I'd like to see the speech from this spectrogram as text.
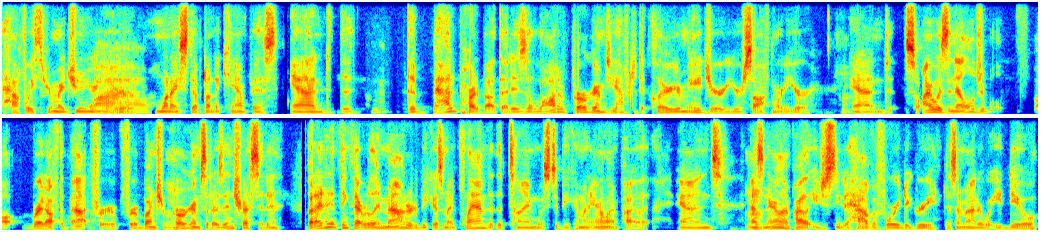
halfway through my junior year when I stepped onto campus. And the the bad part about that is a lot of programs you have to declare your major your sophomore year. Hmm. And so I was ineligible right off the bat for for a bunch of Mhm. programs that I was interested in. But I didn't think that really mattered because my plan at the time was to become an airline pilot. And as Hmm. an airline pilot, you just need to have a four year degree. Doesn't matter what you do,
